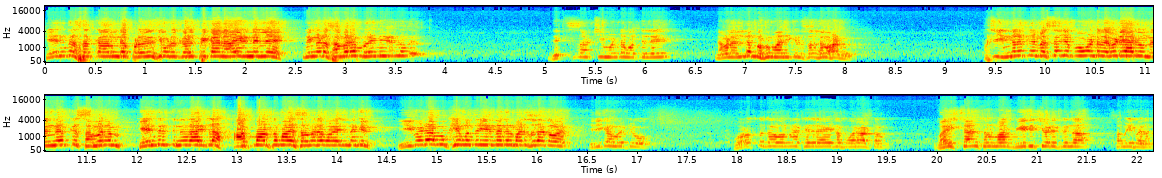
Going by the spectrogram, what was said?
കേന്ദ്ര സർക്കാരിന്റെ പ്രതിനിധിയോട് കേൾപ്പിക്കാനായിരുന്നില്ലേ നിങ്ങളുടെ സമരം വേണ്ടിയിരുന്നത്? രക്തസാക്ഷി മണ്ഡപത്തിൽ നമ്മളെല്ലാം ബഹുമാനിക്കുന്ന സ്ഥലമാണ്. പക്ഷെ ഇന്നലത്തെ മെസ്സേജ് പോകേണ്ടത് എവിടെയായിരുന്നു? നിങ്ങൾക്ക് സമരം കേന്ദ്രത്തിന്റെതായിട്ടുള്ള ആത്മാർത്ഥമായ സമരമായിരുന്നെങ്കിൽ ഇവിടെ മുഖ്യമന്ത്രി ഇരുന്നെങ്കിൽ മനസ്സിലാക്കാൻ ഇരിക്കാൻ പറ്റുമോ? പുറത്ത് ഗവർണർക്കെതിരായിട്ടുള്ള പോരാട്ടം വൈസ് ചാൻസലർമാർ വീതിച്ചെടുക്കുന്ന സമീപനം.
